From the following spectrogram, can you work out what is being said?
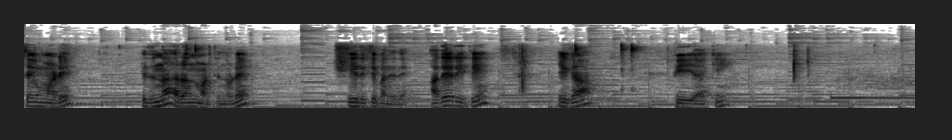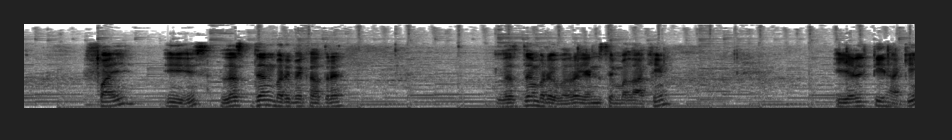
ಸೇವ್ ಮಾಡಿ ಇದನ್ನ ರನ್ ಮಾಡ್ತೀನಿ ನೋಡಿ. ಈ ರೀತಿ ಬಂದಿದೆ. ಅದೇ ರೀತಿ ಈಗ ಪಿ ಹಾಕಿ ಫೈ ಈಸ್ ಲೆಸ್ ದೆನ್ ಬರಿಬೇಕಾದ್ರೆ ಲೆಸ್ ದೆನ್ ಬರೀಬೇಕಾದ್ರೆ ಎಂಡ್ ಸಿಂಬಲ್ ಹಾಕಿ ಎಲ್ ಟಿ ಹಾಕಿ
